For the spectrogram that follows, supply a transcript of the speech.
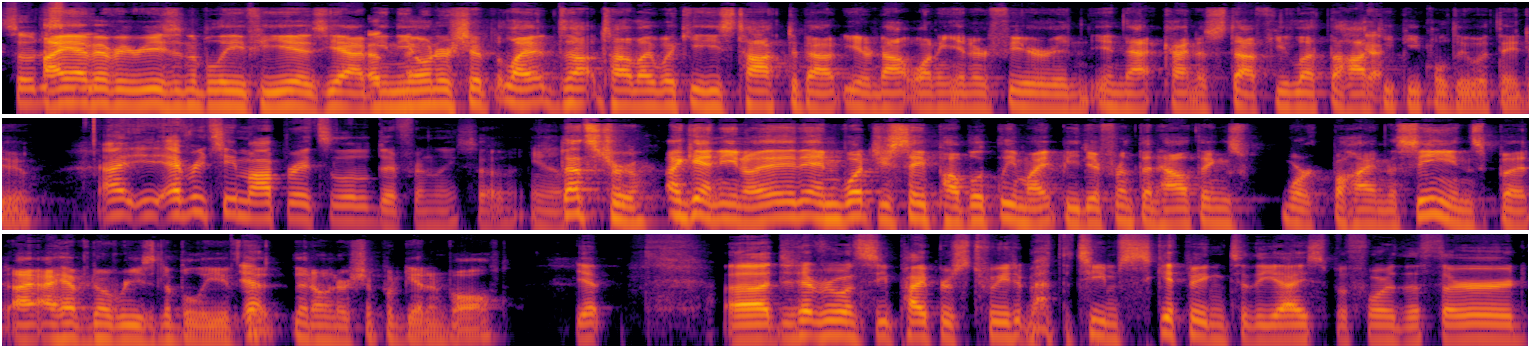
So I have every reason to believe he is. Yeah, I mean the ownership, like Tod Leiweke, he's talked about you know not wanting to interfere in in that kind of stuff. You let the hockey yeah. people do what they do. I, every team operates a little differently, so you know that's true. Again, you know, and, and, what you say publicly might be different than how things work behind the scenes, but I, I have no reason to believe that that ownership would get involved. Yep. Uh, did everyone see Piper's tweet about the team skipping to the ice before the third?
